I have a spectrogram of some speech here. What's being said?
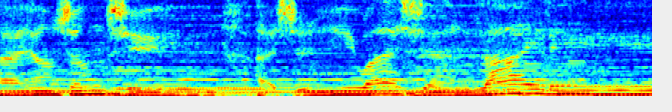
太阳升起。还是意外先来临，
